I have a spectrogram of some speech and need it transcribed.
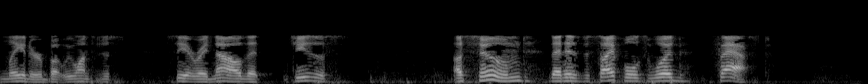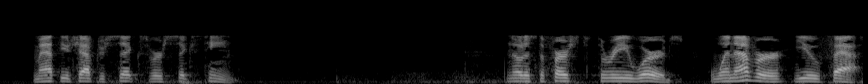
later, but we want to just see it right now that Jesus assumed that his disciples would fast. Matthew chapter 6 verse 16. Notice the first three words. Whenever you fast.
